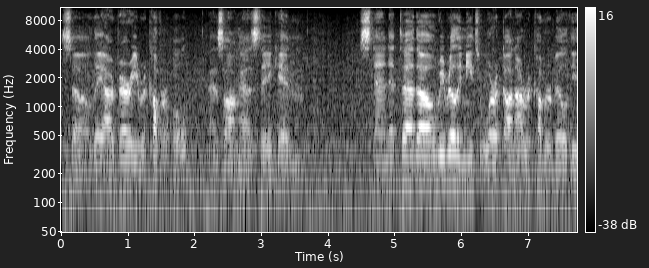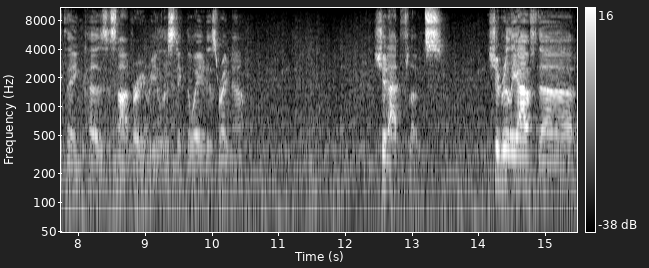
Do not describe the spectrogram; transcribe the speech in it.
So they are very recoverable as long as they can stand it. Uh, though we really need to work on our recoverability thing because it's not very realistic the way it is right now. Should add floats. Should really have the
